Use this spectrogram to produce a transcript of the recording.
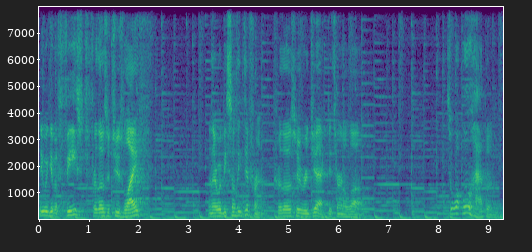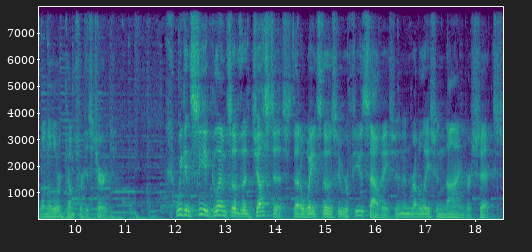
He would give a feast for those who choose life, and there would be something different for those who reject eternal love. So, what will happen when the Lord comes for his church? We can see a glimpse of the justice that awaits those who refuse salvation in Revelation 9, verse 6.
